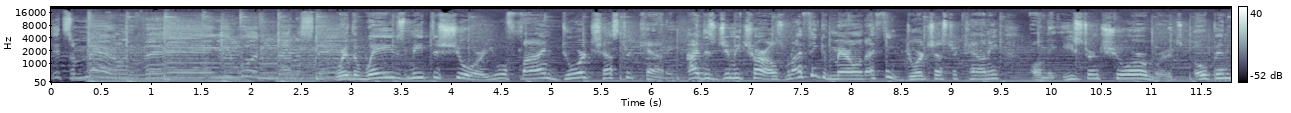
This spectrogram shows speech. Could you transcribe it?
It's a Maryland thing you wouldn't understand. Where the waves meet the shore, you will find Dorchester County. Hi, this is Jimmy Charles. When I think of Maryland, I think Dorchester County on the eastern shore where it's open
